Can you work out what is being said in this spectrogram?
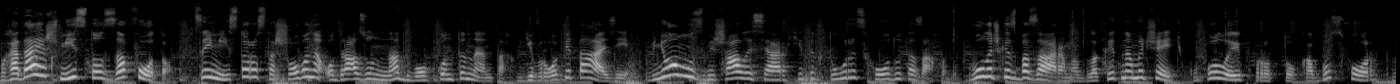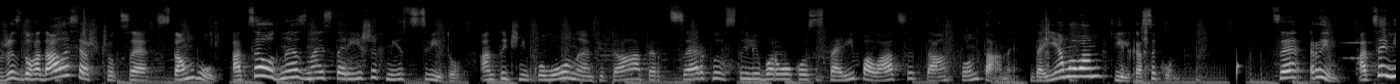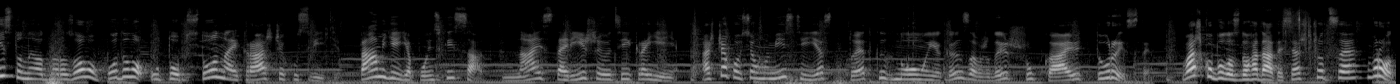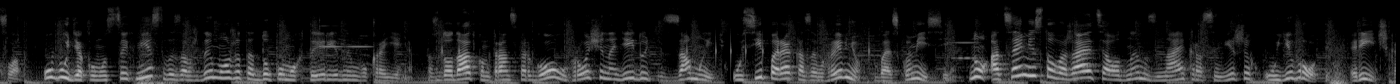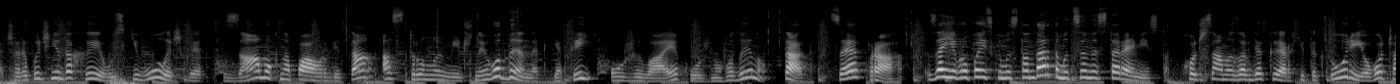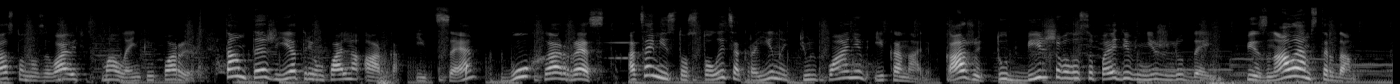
Вгадаєш місто за фото. Це місто розташоване одразу на двох континентах в Європі та Азії. В ньому змішалися архітектури сходу та заходу. Вулички з базарами, блакитна мечеть, куполи, протока Босфор. Вже здогадалися, що це Стамбул. А це одне з найстаріших міст світу: античні колони, амфітеатр, церкви в стилі бароко, старі палаци та фонтани. Даємо вам кілька секунд. Це Рим. А це місто неодноразово входило у топ 100 найкращих у світі. Там є японський сад, найстаріший у цій країні. А ще по всьому місті є статуетки гноми, яких завжди шукають туристи. Важко було здогадатися, що це Вроцлав. У будь-якому з цих міст ви завжди можете допомогти рідним в Україні. З додатком TransferGo гроші надійдуть за мить. Усі перекази в гривню без комісії. Ну а це місто вважається одним з найкрасивіших у Європі. Річка, черепичні дахи, вузькі вулички, замок на пагорбі та астрономічний годинник, який оживає кожну годину. Так, це Прага. За європейськими стандартами це не старе місто, хоч саме завдяки архітектурі його часто називають маленький Париж. Там теж є тріумфальна арка, і це Бухарест. А це місто столиця країни тюльпанів і каналів. Кажуть, тут більше велосипедів ніж людей. Впізнали Амстердам?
